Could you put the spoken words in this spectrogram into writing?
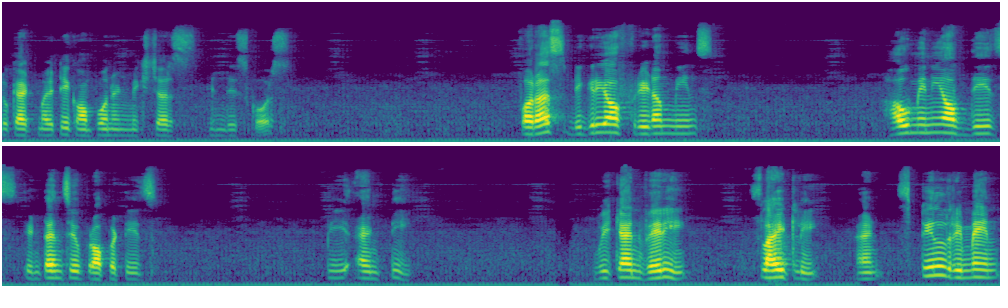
look at multi-component mixtures in this course. For us degree of freedom means how many of these intensive properties P and T we can vary slightly and still remain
